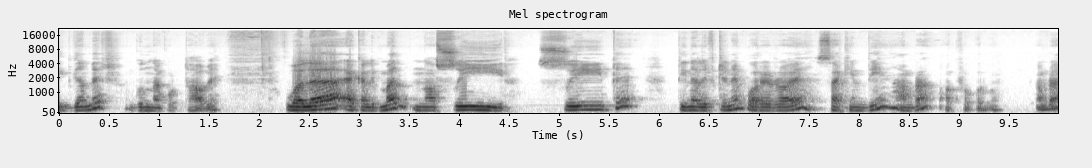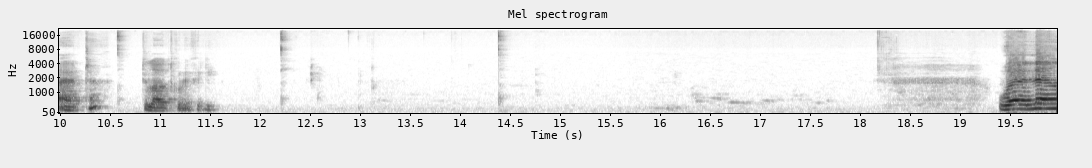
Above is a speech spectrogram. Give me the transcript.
ঈদগামের গুন্না করতে হবে। ওয়ালা এক আলিফ মাদ নসির সুইতে তিন আলিফ টেনে পরের রয়ে সাকিন দিয়ে আমরা অক্ষ করব। আমরা আয়াতটা তেলাওয়াত করে ফেলি ولن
